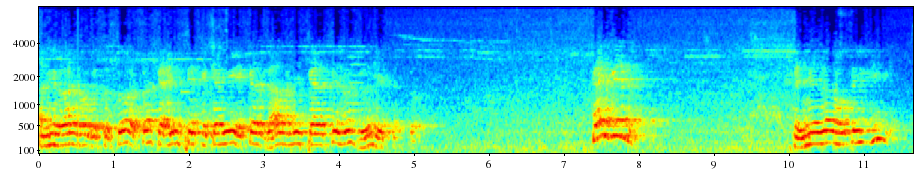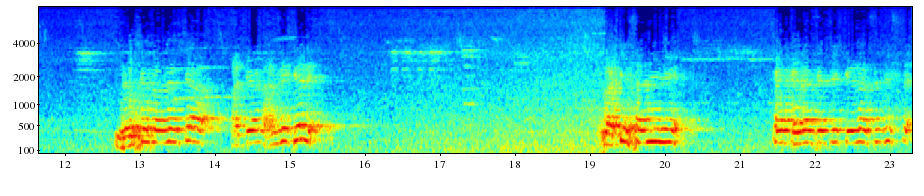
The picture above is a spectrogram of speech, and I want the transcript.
आम्ही वाट बघत चाळीसच्या ठिकाणी एका दहा म्हणजे चारशे लोक घेऊन येत असतो काय केलं सैन्याला होते की दहशतवाद्यांच्या अद्याप हल्ले केले. पाकिस्तानीने काय करायचं ते केलं असं दिसतंय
